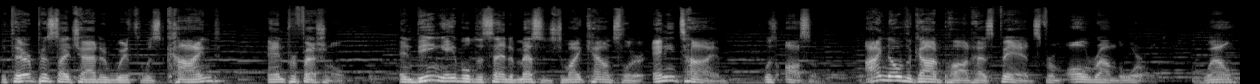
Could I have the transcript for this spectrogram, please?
The therapist I chatted with was kind and professional, and being able to send a message to my counselor anytime was awesome. I know the GodPod has fans from all around the world. Well,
